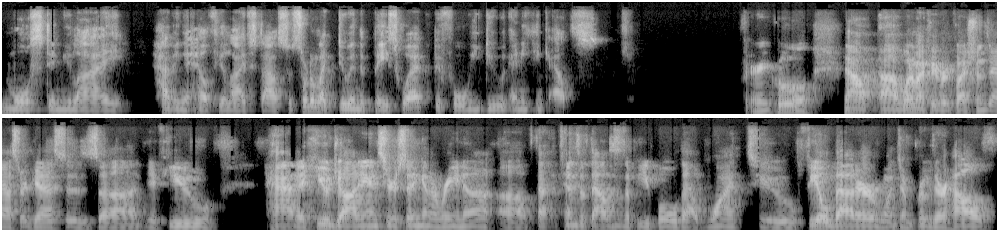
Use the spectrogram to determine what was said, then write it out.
more stimuli having a healthier lifestyle. So sort of like doing the base work before we do anything else. Very cool. Now, uh, one of my favorite questions to ask our guests is uh, if you had a huge audience, you're sitting in an arena of th- tens of thousands of people that want to feel better, want to improve their health,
